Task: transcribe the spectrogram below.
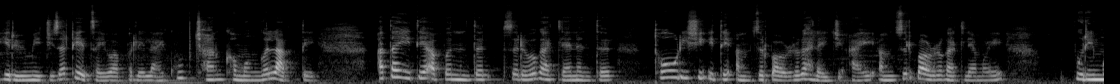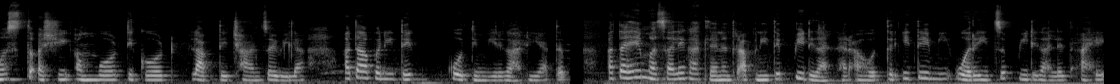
हिरवी मिरचीचा ठेचाही वापरलेला आहे. खूप छान खमंग लागते. आता इथे आपण नंतर सर्व घातल्यानंतर थोडीशी इथे आमचूर पावडर घालायची आहे. आमचूर पावडर घातल्यामुळे पुरी मस्त अशी आंबट तिखट लागते छान चवीला. आता आपण इथे कोथिंबीर घालूया. तर आता हे मसाले घातल्यानंतर आपण इथे पीठ घालणार आहोत. तर इथे मी वरईचं पीठ घालत आहे.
